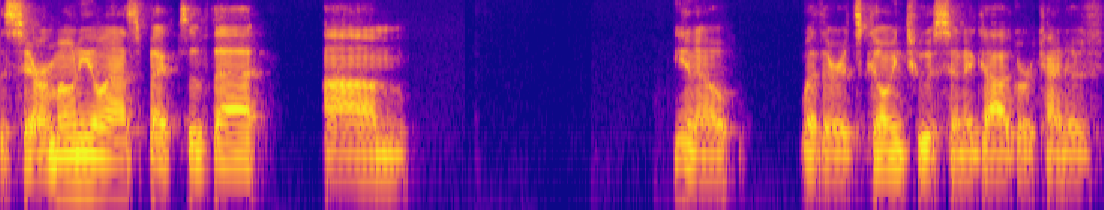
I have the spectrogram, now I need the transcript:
the ceremonial aspects of that? Um, you know, whether it's going to a synagogue or kind of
